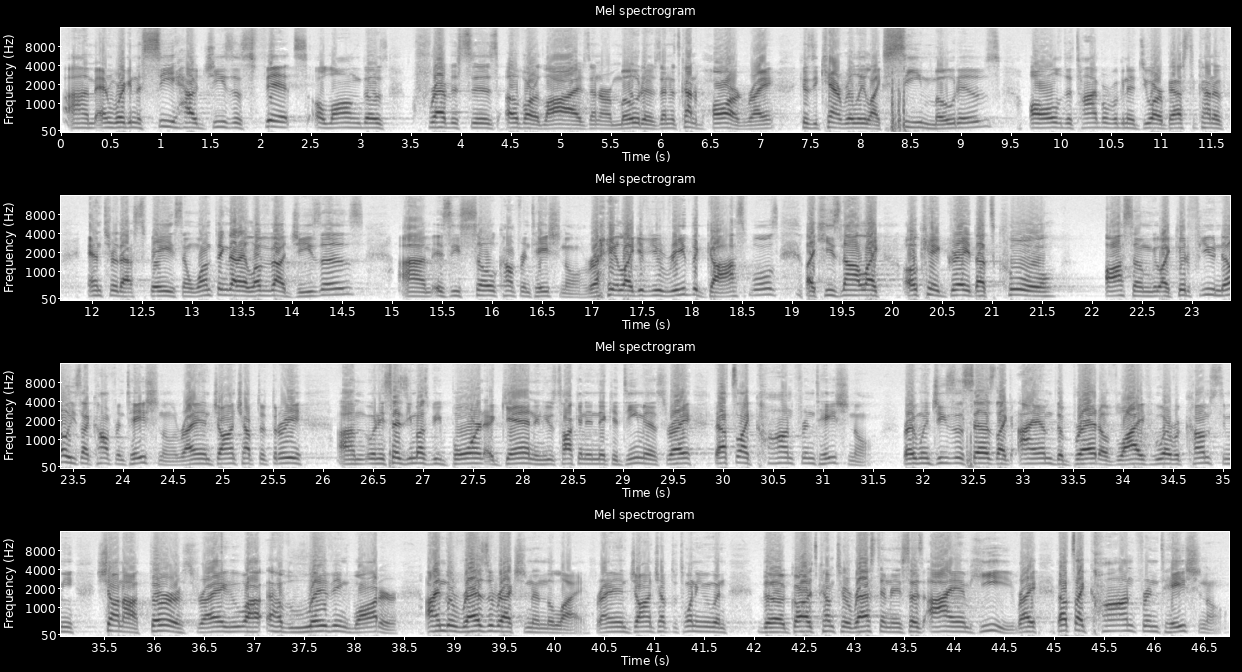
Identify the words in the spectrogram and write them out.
Um, and we're going to see how Jesus fits along those crevices of our lives and our motives. And it's kind of hard, right? Because you can't really like see motives all of the time, but we're going to do our best to kind of enter that space. And one thing that I love about Jesus um, is he's so confrontational, right? Like if you read the Gospels, like he's not like, okay, great, that's cool awesome, like good for you. No, he's like confrontational, right? In John chapter 3, um, when he says you must be born again, and he was talking to Nicodemus, right? That's like confrontational, right? When Jesus says, like, I am the bread of life, whoever comes to me shall not thirst, right? Who have living water. I'm the resurrection and the life, right? In John chapter 20, when the guards come to arrest him and he says, I am he, right? That's like confrontational.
